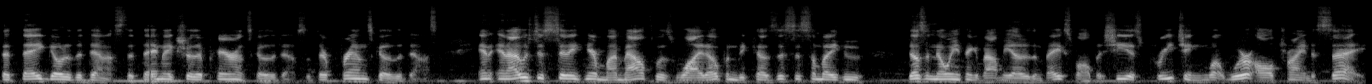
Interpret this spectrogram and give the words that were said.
that they go to the dentist, that they make sure their parents go to the dentist, that their friends go to the dentist and and I was just sitting here, my mouth was wide open because this is somebody who doesn't know anything about me other than baseball, but she is preaching what we're all trying to say.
